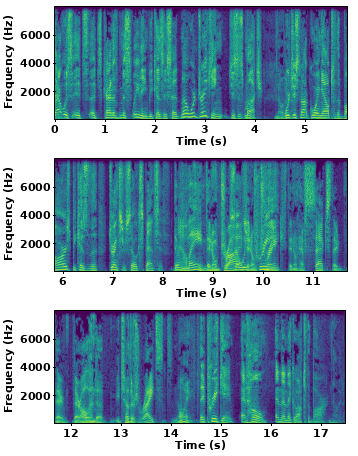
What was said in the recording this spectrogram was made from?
That was it's it's kind of misleading because they said no, we're drinking just as much. No, we're just not going out to the bars because the drinks are so expensive. They're now. lame. They don't drive. So they don't pre- drink. They don't have sex. They they they're all into each other's rights. It's annoying. They pregame at home and then they go out to the bar. No, they don't.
